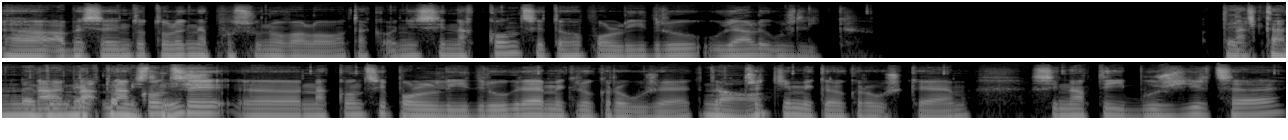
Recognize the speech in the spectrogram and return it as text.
uh, aby se jim to tolik neposunovalo, tak oni si na konci toho polídru udělali uzlík. teďka na, nevím, na, jak to na, konci, uh, na konci polídru, kde je mikrokroužek, tak No. před tím mikrokroužkem si na té bužírce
